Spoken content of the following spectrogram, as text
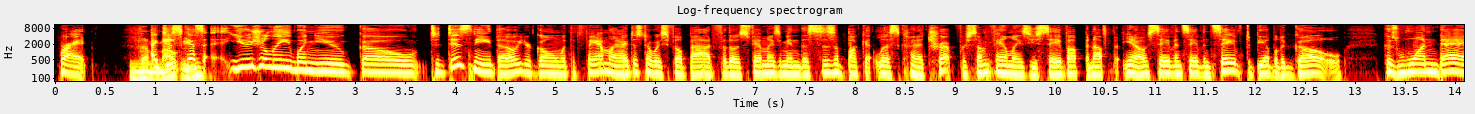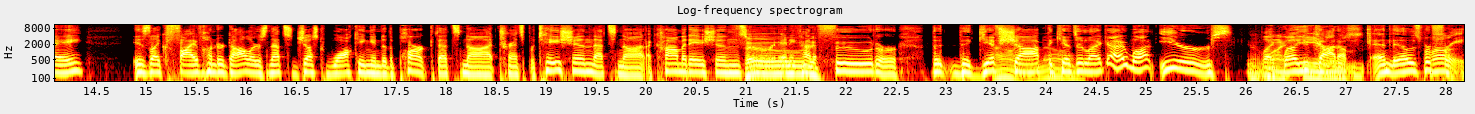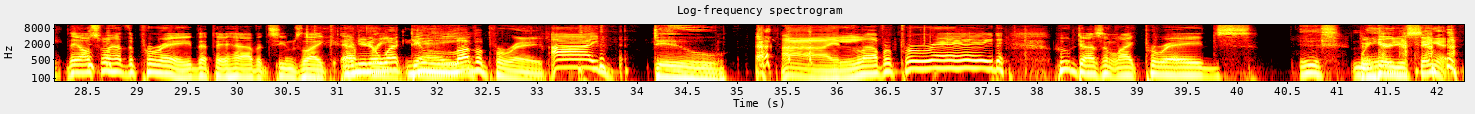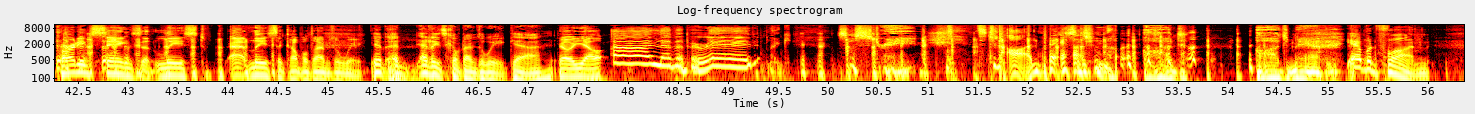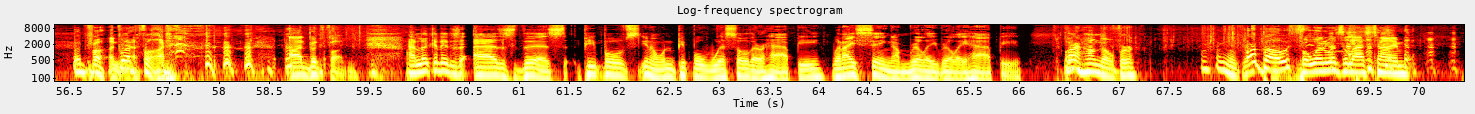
right. The I just guess usually when you go to Disney, though, you're going with a family. I just always feel bad for those families. I mean, this is a bucket list kind of trip. For some families, you save up and up, you know, save and save and save to be able to go. Because one day is like $500, and that's just walking into the park. That's not transportation, that's not accommodations or any kind of food or the, the gift shop. The kids are like, I want ears. You're like, want well, you got them. And those were Well, free. They also have the parade that they have. It seems like, and you know what? day. You love a parade. I do. I love a parade. Who doesn't like parades? We hear you sing it. Party sings at least at least a couple times a week. It, at, at least a couple times a week. Yeah. They'll yell, "I love a parade!" Like so strange, It's just an odd man. such an odd, odd man, Yeah, but fun. but fun, But yeah. fun. odd but fun. I look at it as, as this. People, you know, when people whistle, they're happy. When I sing, I'm really, really happy. Or hungover. Or both. But when was the last time?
